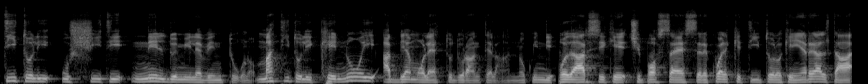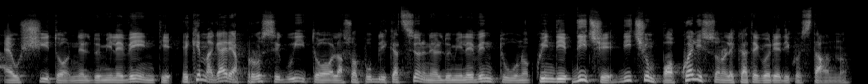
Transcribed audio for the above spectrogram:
titoli usciti nel 2021, ma titoli che noi abbiamo letto durante l'anno. Quindi può darsi che ci possa essere qualche titolo che in realtà è uscito nel 2020 e che magari ha proseguito la sua pubblicazione nel 2021. Quindi dici, dici un po' quali sono le categorie di quest'anno?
